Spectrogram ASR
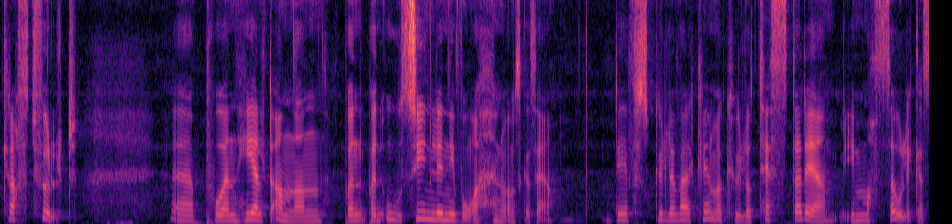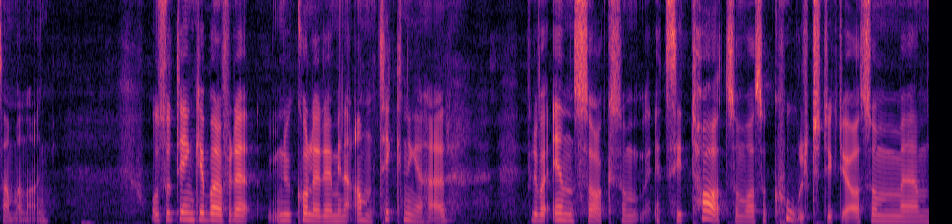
kraftfullt. Eh, på en helt annan, på en, på en osynlig nivå, eller vad man ska säga. Det skulle verkligen vara kul att testa det i massa olika sammanhang. Och så tänker jag bara för det, nu kollade jag mina anteckningar här. För det var en sak som, ett citat som var så coolt tyckte jag, som eh,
